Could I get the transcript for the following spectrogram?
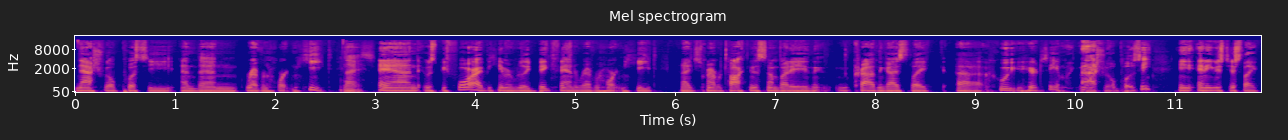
Nashville Pussy, and then Reverend Horton Heat. Nice. And it was before I became a really big fan of Reverend Horton Heat. And I just remember talking to somebody in the, the crowd, and the guy's like, uh, "Who are you here to see?" I'm like, "Nashville Pussy," He- and he was just like,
